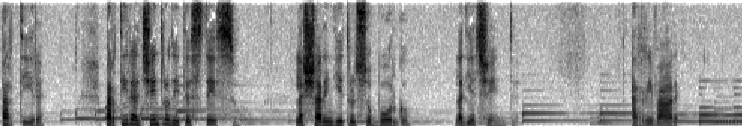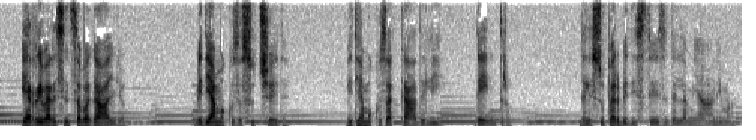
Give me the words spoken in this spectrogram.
Partire. Partire al centro di te stesso. Lasciare indietro il sobborgo, l'adiacente. Arrivare. E arrivare senza bagaglio. Vediamo cosa succede. Vediamo cosa accade lì, dentro, nelle superbe distese della mia anima.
